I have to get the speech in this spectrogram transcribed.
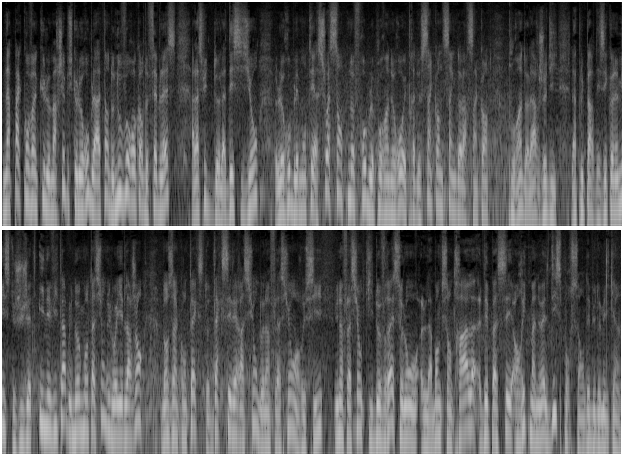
n'a pas convaincu le marché puisque le rouble a atteint de nouveaux records de faiblesse à la suite de la décision. Le rouble est monté à 69 roubles pour un euro et près de 55,50 dollars pour un dollar jeudi. La plupart des économistes jugeaient inévitable une augmentation du loyer de l'argent dans un contexte d'accélération de l'inflation en Russie. Une inflation qui devrait, selon la Banque centrale, dépasser en rythme annuel 10% début 2015.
